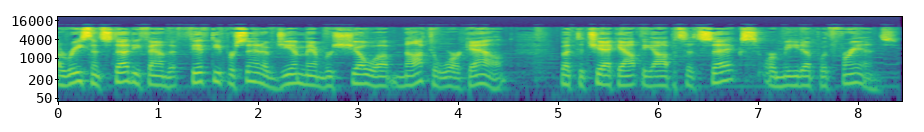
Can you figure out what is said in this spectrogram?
A recent study found that 50% of gym members show up not to work out, but to check out the opposite sex or meet up with friends.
